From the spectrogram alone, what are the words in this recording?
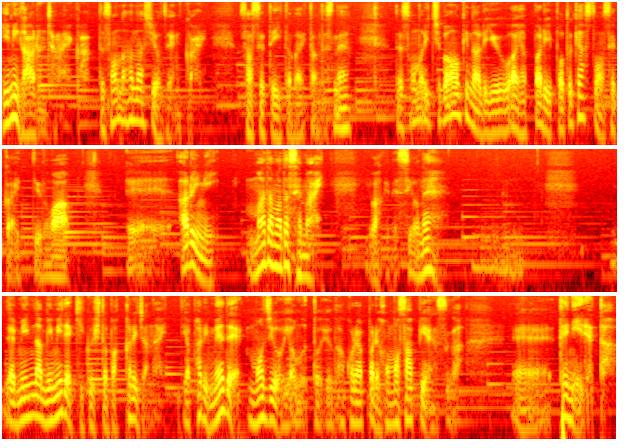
意味があるんじゃないかってそんな話を前回させていただいたんですね。でその一番大きな理由はやっぱりポッドキャストの世界っていうのは、えー、ある意味まだまだ狭いわけですよね。でみんな耳で聞く人ばっかりじゃない。やっぱり目で文字を読むというのはこれやっぱりホモ・サピエンスが、えー、手に入れた。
